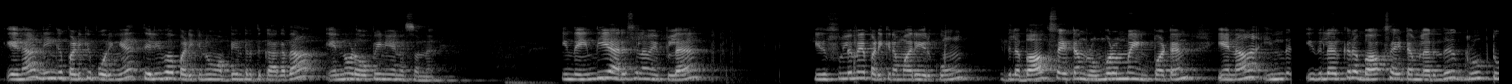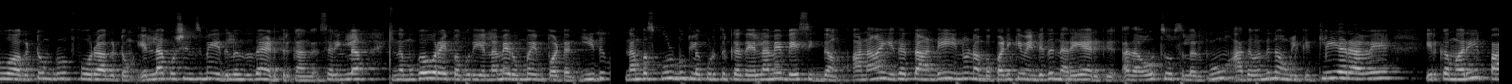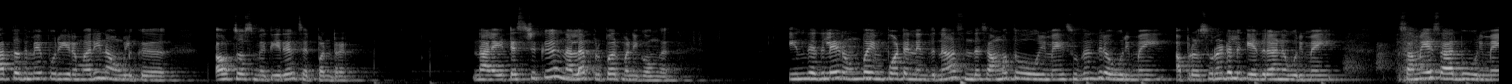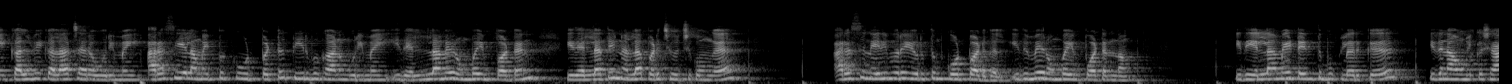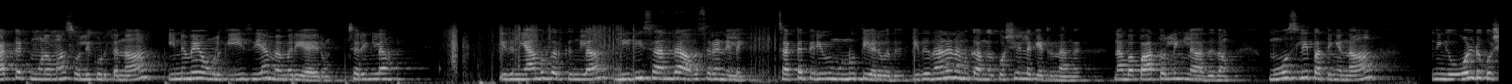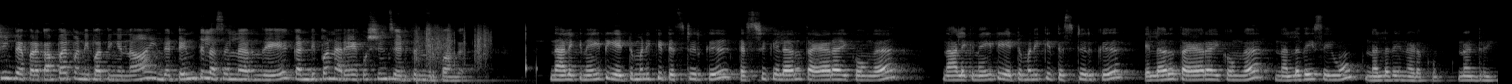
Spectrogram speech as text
ஏன்னா நீங்கள் படிக்க போகிறீங்க தெளிவாக படிக்கணும் அப்படின்றதுக்காக தான் என்னோடய ஒப்பீனியனை சொன்னேன். இந்த இந்திய அரசியலமைப்பில் இது ஃபுல்லுமே படிக்கிற மாதிரி இருக்கும். இதில் பாக்ஸ் ஐட்டம் ரொம்ப ரொம்ப இம்பார்ட்டன்ட் ஏன்னா இந்த இதில் இருக்கிற பாக்ஸ் ஐட்டம்லேருந்து குரூப் டூ ஆகட்டும் குரூப் ஃபோர் ஆகட்டும் எல்லா கொஷின்ஸுமே இதுலேருந்து தான் எடுத்திருக்காங்க. சரிங்களா? இந்த முகவுரை பகுதி எல்லாமே ரொம்ப இம்பார்ட்டன்ட் இது நம்ம ஸ்கூல் புக்கில் கொடுத்துருக்கிறது எல்லாமே பேசிக் தான். ஆனால் இதை தாண்டி இன்னும் நம்ம படிக்க வேண்டியது நிறைய இருக்குது அது அவுட் சோர்ஸில் இருக்கும். அதை வந்து நான் உங்களுக்கு கிளியராகவே இருக்க மாதிரி பார்த்ததுமே புரிகிற மாதிரி நான் உங்களுக்கு அவுட் சோர்ஸ் மெட்டீரியல் செட் பண்ணுறேன் நாளைக்கு டெஸ்ட்டுக்கு நல்லா ப்ரிப்பேர் பண்ணிக்கோங்க. இந்த இதிலே ரொம்ப இம்பார்ட்டன்ட் எதுனா இந்த சமத்துவ உரிமை சுதந்திர உரிமை அப்புறம் சுரண்டலுக்கு எதிரான உரிமை சமய சார்பு உரிமை கல்வி கலாச்சார உரிமை அரசியல் அமைப்புக்கு உட்பட்டு தீர்வு காணும் உரிமை இது எல்லாமே ரொம்ப இம்பார்ட்டன்ட் இது எல்லாத்தையும் நல்லா படித்து வச்சுக்கோங்க. அரசு நெறிமுறையுறுத்தும் கோட்பாடுகள் இதுவுமே ரொம்ப இம்பார்ட்டன்ட் தான். இது எல்லாமே டென்த்து புக்கில் இருக்குது இதை நான் உங்களுக்கு ஷார்ட்கட் மூலமாக சொல்லி கொடுத்தேன்னா இன்னுமே உங்களுக்கு ஈஸியாக மெமரி ஆயிரும். சரிங்களா? இது ஞாபகம் இருக்குங்களா? நிதி சார்ந்த அவசர நிலை. சட்டப்பிரிவு முந்நூற்றி அறுபது. இதுதானே நமக்கு அங்கே கொஷினில் கேட்டிருந்தாங்க. நம்ம பார்த்தோம் இல்லைங்களா? அதுதான். மோஸ்ட்லி பார்த்தீங்கன்னா நீங்கள் ஓல்டு கொஷின் பேப்பரை கம்பேர் பண்ணி பார்த்தீங்கன்னா இந்த டென்த்து லெசனில் இருந்தே கண்டிப்பாக நிறைய கொஷின்ஸ் எடுத்துருந்துருப்பாங்க. நாளைக்கு நைட்டு எட்டு மணிக்கு டெஸ்ட் இருக்குது டெஸ்ட்டுக்கு எல்லோரும் தயாராகிக்கோங்க நாளைக்கு நைட்டு எட்டு மணிக்கு டெஸ்ட் இருக்குது எல்லோரும் தயாராகிக்கோங்க நல்லதே செய்வோம். நல்லதே நடக்கும். நன்றி.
